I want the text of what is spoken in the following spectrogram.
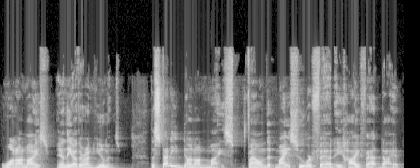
one on mice and the other on humans. The study done on mice found that mice who were fed a high fat diet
